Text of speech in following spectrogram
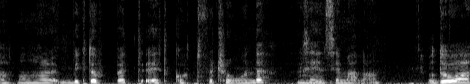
Att man har byggt upp ett, ett gott förtroende Mm. sinsemellan. Och då,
